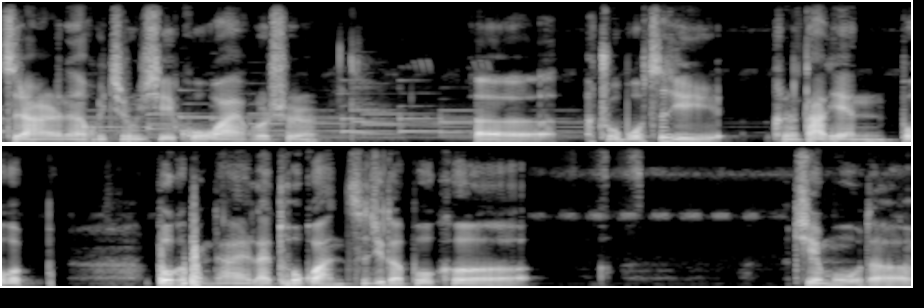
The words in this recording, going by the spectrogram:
自然而然的会接触一些国外或者是呃主播自己可能搭建播客播客平台来托管自己的播客节目的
